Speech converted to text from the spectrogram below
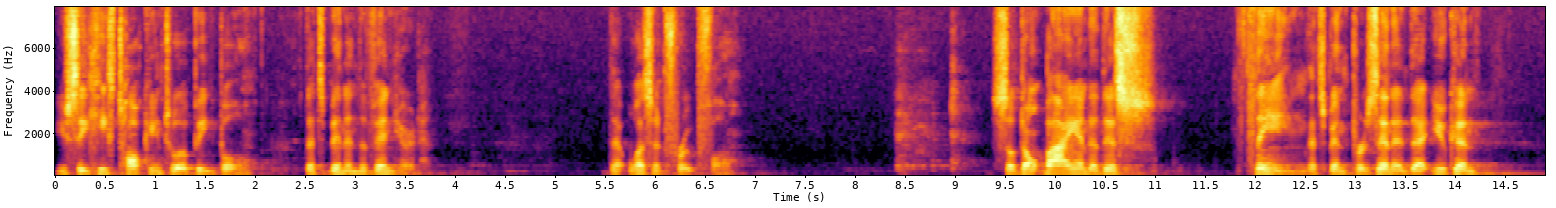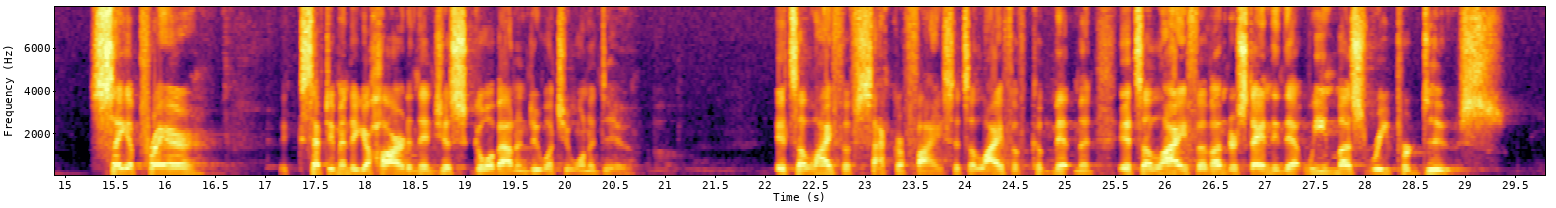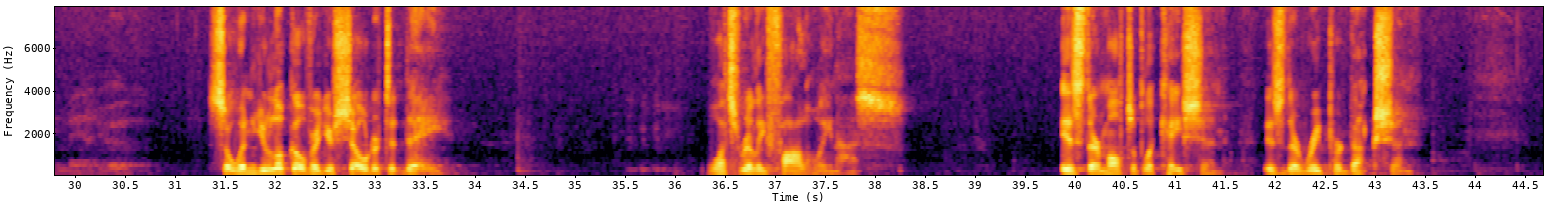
You see, he's talking to a people that's been in the vineyard that wasn't fruitful. So don't buy into this thing that's been presented that you can say a prayer, accept Him into your heart, and then just go about and do what you want to do. It's a life of sacrifice. It's a life of commitment. It's a life of understanding that we must reproduce. So when you look over your shoulder today, what's really following us? Is there multiplication? Is there reproduction?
